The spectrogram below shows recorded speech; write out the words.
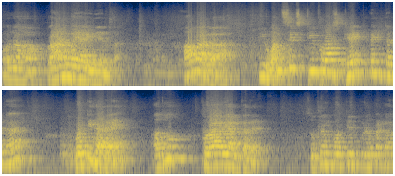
ಅವನ ಪ್ರಾಣ ಭಯ ಇದೆ ಅಂತ. ಆವಾಗ ಈ ಒನ್ ಸಿಕ್ಸ್ಟಿ ಫೋರ್ ಸ್ಟೇಟ್ಮೆಂಟ್ ಅನ್ನ ಕೊಟ್ಟಿದ್ದಾರೆ. ಅದು ಪುರಾವೆ ಆಗ್ತದೆ. ಸುಪ್ರೀಂ ಕೋರ್ಟ್ ತೀರ್ಪು ಪ್ರಕಾರ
